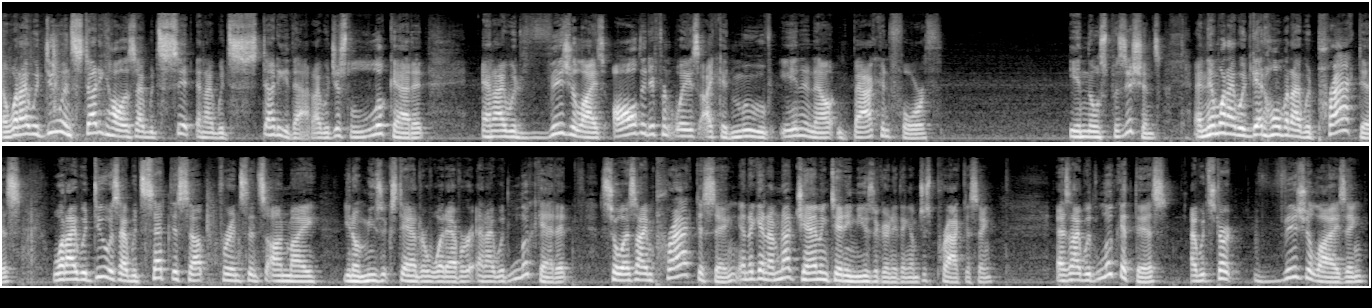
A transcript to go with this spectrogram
And what I would do in study hall is I would sit and I would study that. I would just look at it and I would visualize all the different ways I could move in and out and back and forth in those positions. And then when I would get home and I would practice, what I would do is I would set this up, for instance, on my you know music stand or whatever, and I would look at it. So as I'm practicing, and again, I'm not jamming to any music or anything, I'm just practicing. As I would look at this, I would start visualizing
